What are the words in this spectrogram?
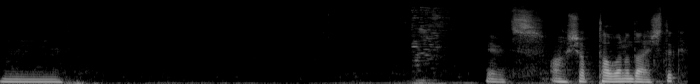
Hmm. Evet, ahşap tavanı da açtık.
